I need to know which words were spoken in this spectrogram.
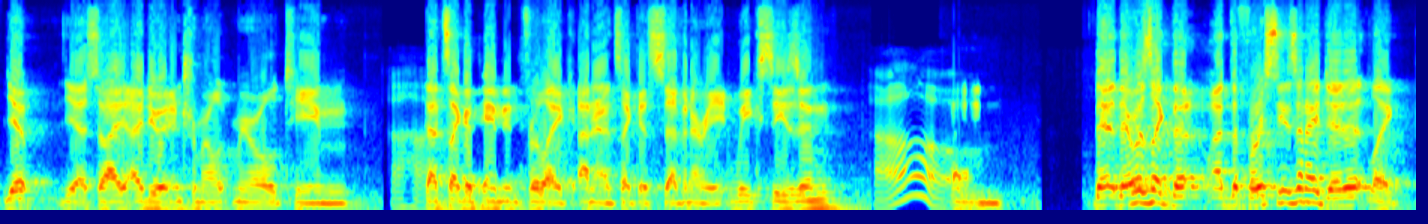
Yep. Yeah. So I, I do an intramural team. Uh-huh. That's like a payment for like I don't know. It's like a seven or eight week season. Oh. Um, there, there was like the the first season I did it like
